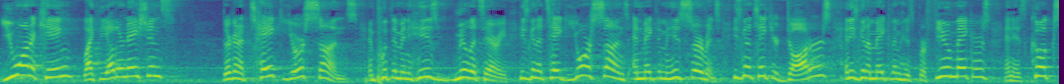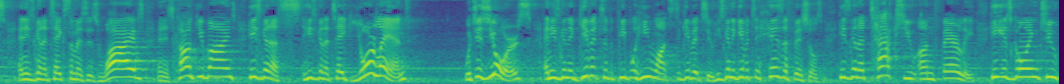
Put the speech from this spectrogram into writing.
you want a king like the other nations? They're going to take your sons and put them in his military. He's going to take your sons and make them his servants. He's going to take your daughters and he's going to make them his perfume makers and his cooks and he's going to take some as his wives and his concubines. He's going to, he's going to take your land which is yours, and he's going to give it to the people he wants to give it to. He's going to give it to his officials. He's going to tax you unfairly. He is going to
